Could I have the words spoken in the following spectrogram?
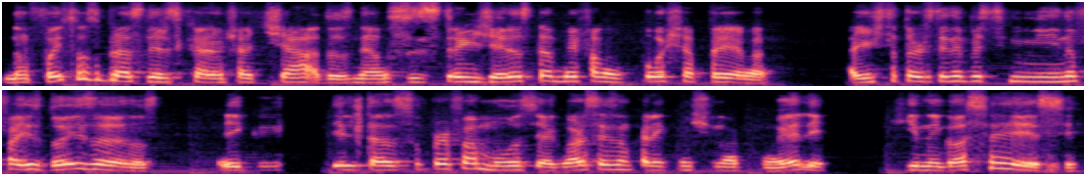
não foi só os brasileiros que ficaram chateados, né? Os estrangeiros também falam, poxa, Prema, a gente tá torcendo pra esse menino faz dois anos. Ele, ele tá super famoso e agora vocês não querem continuar com ele? Que negócio é esse?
